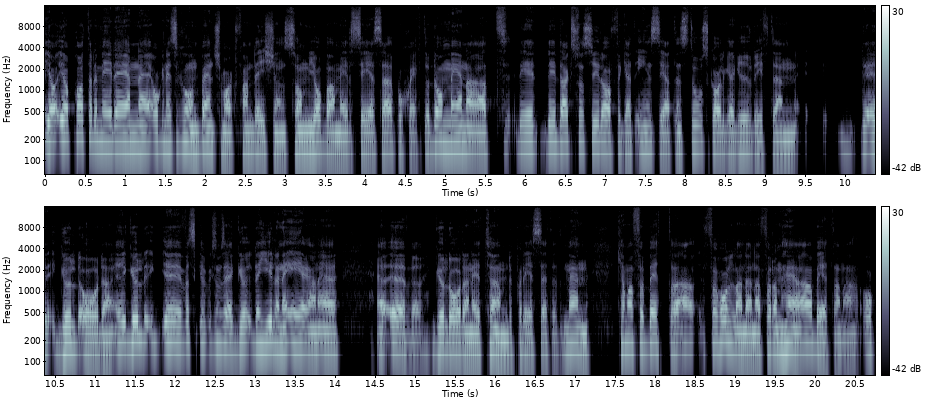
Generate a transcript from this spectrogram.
Jag, jag, pratade med en eh, organisation, Benchmark Foundation, som jobbar med CSR-projekt. och De menar att det är, det är dags för Sydafrika att inse att den storskaliga gruvdriften, eh, guld, eh, vad ska man säga, guld, den gyllene eran är, är över. Guldorden är tömd på det sättet. Men kan man förbättra förhållandena för de här arbetarna och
